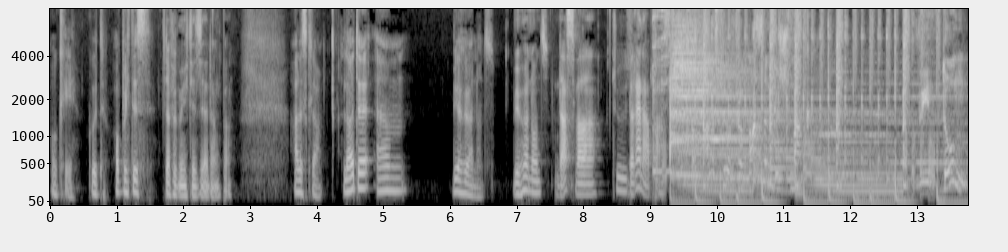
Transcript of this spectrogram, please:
okay, gut. Ob mich das, Dafür bin ich dir sehr dankbar. alles klar. Leute, ähm, wir hören uns. Wir hören uns. Das war Tschüss. Brennerpass. Alles nur für Massengeschmack. Wie dumm.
